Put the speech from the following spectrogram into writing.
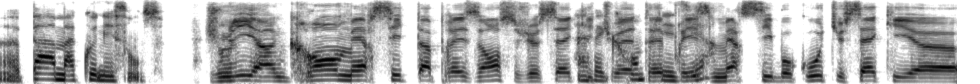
Euh, pas à ma connaissance. Julie, un grand merci de ta présence. Je sais que Avec tu es très prise. Merci beaucoup. Tu sais que euh,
